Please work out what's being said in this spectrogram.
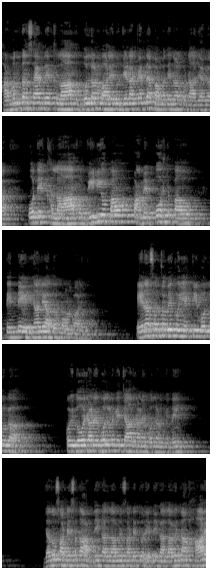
ਹਰਮੰਦਰ ਸਾਹਿਬ ਦੇ ਖਿਲਾਫ ਬੋਲਣ ਵਾਲੇ ਨੂੰ ਜਿਹੜਾ ਕਹਿੰਦਾ ਬੰਬ ਦੇ ਨਾਲ ਉਡਾ ਦਿਆਂਗਾ, ਉਹਦੇ ਖਿਲਾਫ ਵੀਡੀਓ ਪਾਓ, ਭਾਵੇਂ ਪੋਸਟ ਪਾਓ ਤੇ ਨੇਰੀਆਂ ਲਿਆ ਦਿਓ ਪਾਉਣ ਵਾਲੀਆਂ। ਇਹ ਨਾ ਸੋਚੋ ਵੀ ਕੋਈ ਇੱਕ ਹੀ ਬੋਲੂਗਾ। ਕੋਈ ਦੋ ਜਾਣੇ ਬੋਲਣਗੇ, ਚਾਰ ਜਾਣੇ ਬੋਲਣਗੇ, ਨਹੀਂ। ਜਦੋਂ ਸਾਡੇ ਸਿਧਾਂਤ ਦੀ ਗੱਲ ਆਵੇ, ਸਾਡੇ ਧੁਰੇ ਦੀ ਗੱਲ ਆਵੇ, ਤਾਂ ਹਰ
